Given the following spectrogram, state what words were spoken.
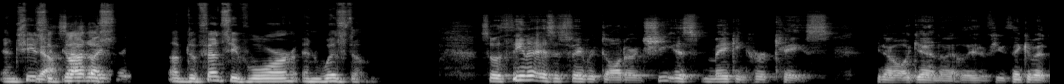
and she's yeah, the goddess of defensive war and wisdom. So Athena is his favorite daughter, and she is making her case. You know, again, uh, if you think of it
